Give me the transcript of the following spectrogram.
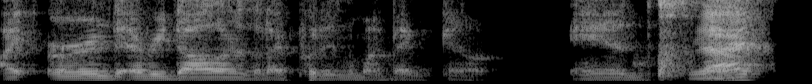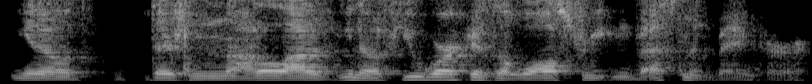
I earned every dollar that I put into my bank account. And yeah. that, you know, there's not a lot of, you know, if you work as a Wall Street investment banker,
